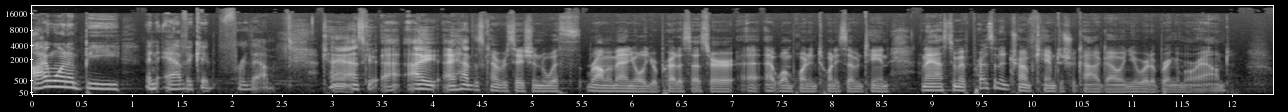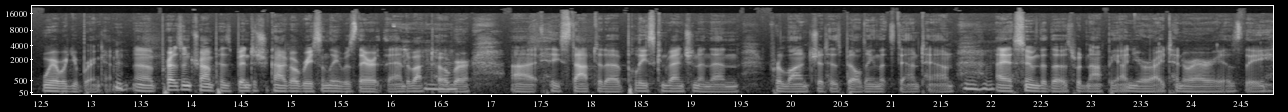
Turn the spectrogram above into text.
I want to be an advocate for them. Can I ask you? I, I had this conversation with Rahm Emanuel, your predecessor, at one point in 2017, and I asked him if President Trump came to Chicago and you were to bring him around, where would you bring him? Mm-hmm. Uh, President Trump has been to Chicago recently. He was there at the end of mm-hmm. October. Mm-hmm. Uh, he stopped at a police convention and then for lunch at his building that's downtown. Mm-hmm. I assume that those would not be on your itinerary as the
